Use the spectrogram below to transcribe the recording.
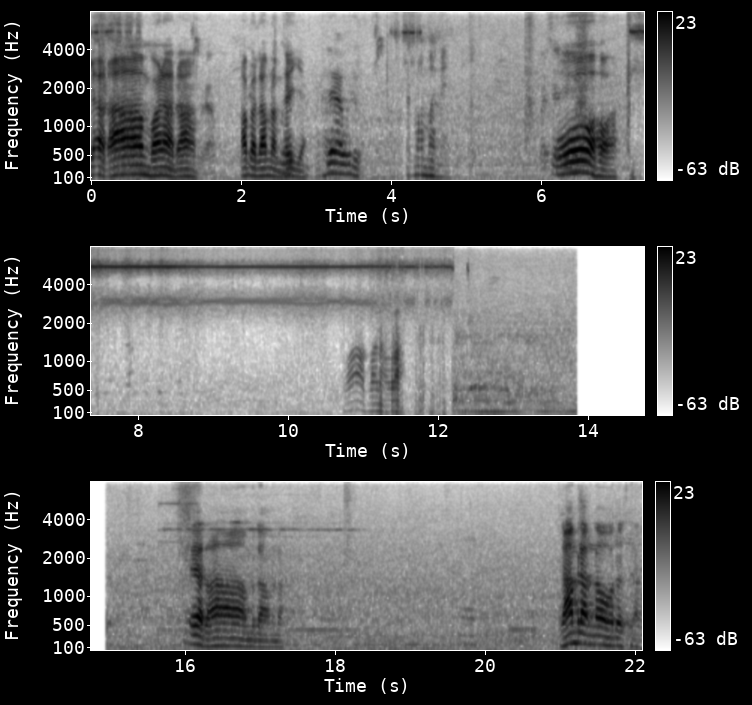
યા રામ ભાણા રામ આપડે રામ રામ થઈ ગયા ઓહો વાહ ભાણા વાહ એ રામ રામ રામ રામ રામ નવ વર્ષના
